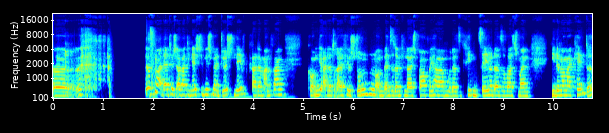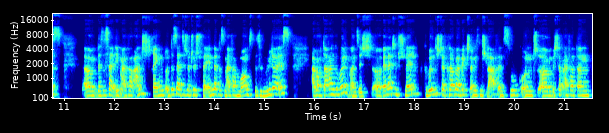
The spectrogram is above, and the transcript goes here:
äh, dass man natürlich einfach die Nächte nicht mehr durchschläft. Gerade am Anfang kommen die alle drei, vier Stunden und wenn sie dann vielleicht Bauchweh haben oder sie kriegen zehn oder sowas, ich meine, jede Mama kennt das. Ähm, das ist halt eben einfach anstrengend und das hat sich natürlich verändert, dass man einfach morgens ein bisschen müder ist. Aber auch daran gewöhnt man sich. Äh, relativ schnell gewöhnt sich der Körper wirklich an diesen Schlafentzug. Und ähm, ich habe einfach dann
